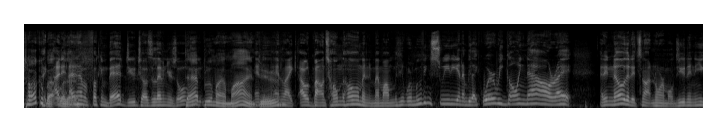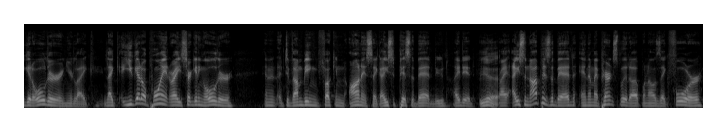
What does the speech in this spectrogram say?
talk Like, about. I, didn't, I didn't have a fucking bed, dude, till I was 11 years old. That dude. blew my mind, and, dude. and like I would bounce home to home, and my mom would say, "We're moving, sweetie," and I'd be like, "Where are we going now?" Right? I didn't know that it's not normal, dude. And then you get older, and you're like, like you get to a point, right? You start getting older, and if I'm being fucking honest, like I used to piss the bed, dude. I did. Yeah. Right. I used to not piss the bed, and then my parents split up when I was like four,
